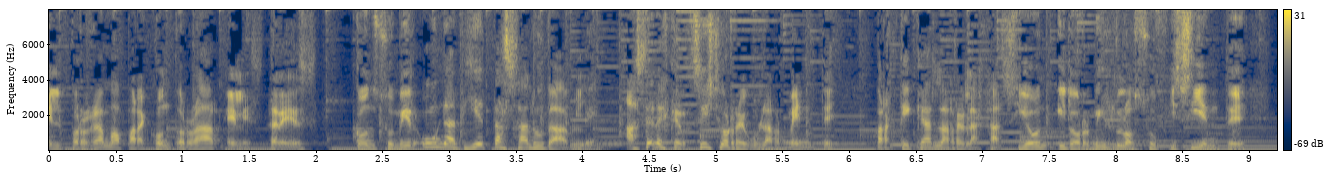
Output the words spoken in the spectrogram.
El programa para controlar el estrés, consumir una dieta saludable, hacer ejercicio regularmente, practicar la relajación y dormir lo suficiente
